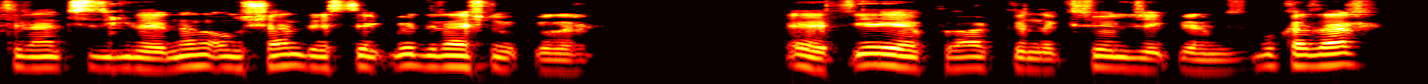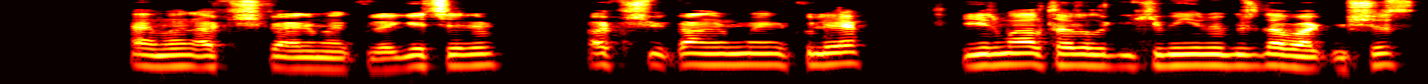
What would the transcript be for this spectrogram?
trend çizgilerinden oluşan destek ve direnç noktaları. Evet Y yapı hakkındaki söyleyeceklerimiz bu kadar. Hemen akış gayrimenkule geçelim. Akış gayrimenkule 26 Aralık 2021'de bakmışız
